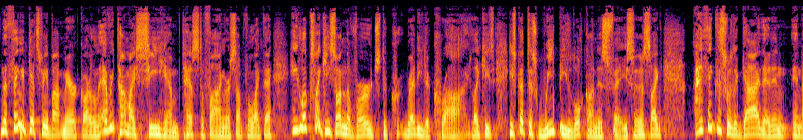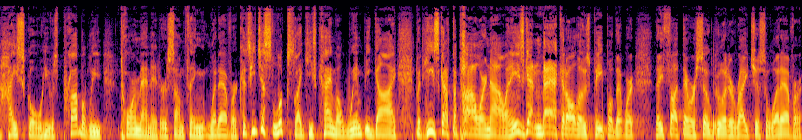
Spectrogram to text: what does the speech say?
And the thing that gets me about Merrick Garland, every time I see him testifying or something like that, he looks like he's on the verge to ready to cry. Like he's he's got this weepy look on his face, and it's like I think this was a guy that in in high school he was probably tormented or something, whatever, because he just looks like he's kind of a wimpy guy, but he's got the power now, and he's getting back at all those people that were they thought they were so good or righteous or whatever.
